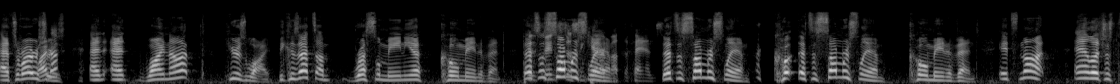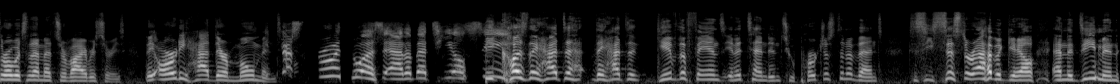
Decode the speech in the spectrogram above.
at Survivor why Series. Not? And and why not? Here's why. Because that's a WrestleMania co-main event. That's a SummerSlam. That's a SummerSlam. co- that's a SummerSlam co-main event. It's not and let's just throw it to them at Survivor Series. They already had their moment. just threw it to us, Adam, at TLC. Because they had to they had to give the fans in attendance who purchased an event to see Sister Abigail and the Demon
